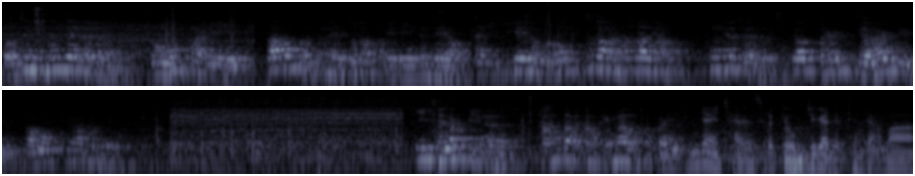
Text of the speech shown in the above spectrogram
버튼 현재는 로봇팔이 따로 버튼을 조작하게 되어 있는데요. 다시 기계적으로 수정을 한다면 통제소에서 직접 제어할 수 있다고 생각합니다. 이 제작비는 한 달에 한 100만 원 가까이 굉장히 자연스럽게 움직여야 될 텐데 아마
